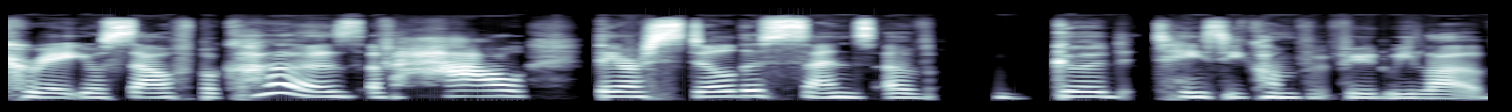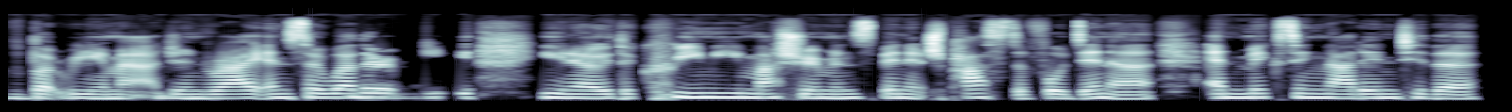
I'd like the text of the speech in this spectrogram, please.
create yourself because of how they are still this sense of good, tasty comfort food we love, but reimagined, right? And so whether it mm-hmm. be, you know, the creamy mushroom and spinach pasta for dinner and mixing that into the,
